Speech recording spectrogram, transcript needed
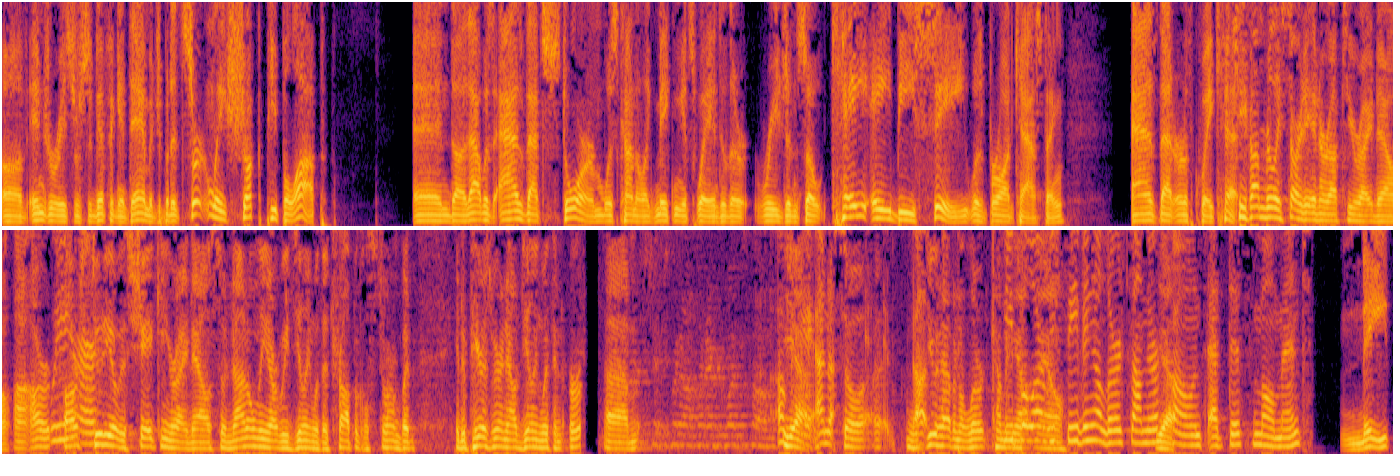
of injuries or significant damage, but it certainly shook people up. And uh, that was as that storm was kind of like making its way into the region. So KABC was broadcasting as that earthquake hit. Chief, I'm really sorry to interrupt you right now. Uh, our We our are- studio is shaking right now, so not only are we dealing with a tropical storm, but it appears we are now dealing with an earth. Um, Okay, yeah, and- so uh, we do have an alert coming up? People are now. receiving alerts on their Yeah. phones at this moment. Nate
